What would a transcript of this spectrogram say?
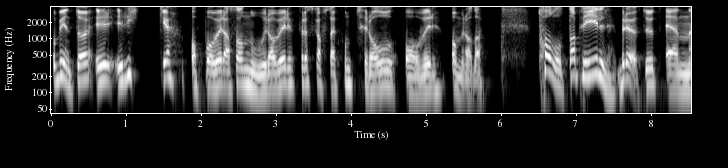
og begynte å rykke oppover, altså nordover, for å skaffe seg kontroll over området. 12. april brøt ut en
